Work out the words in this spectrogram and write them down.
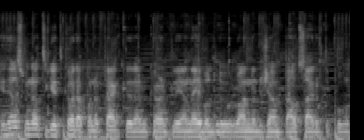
It helps me not to get caught up on the fact that I'm currently unable to run or jump outside of the pool.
